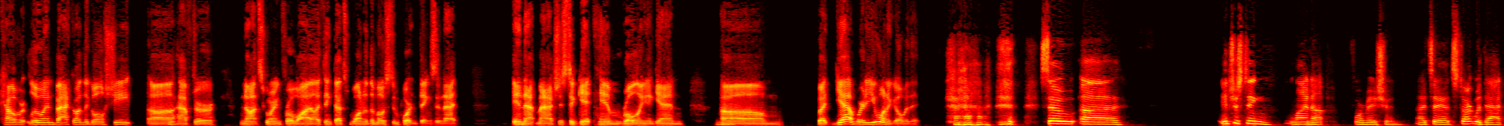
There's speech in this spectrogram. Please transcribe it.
Calvert Lewin back on the goal sheet uh, after not scoring for a while. I think that's one of the most important things in that in that match is to get him rolling again. Mhm. Um, but yeah, where do you want to go with it? so, uh, interesting lineup formation. I'd say I'd start with that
